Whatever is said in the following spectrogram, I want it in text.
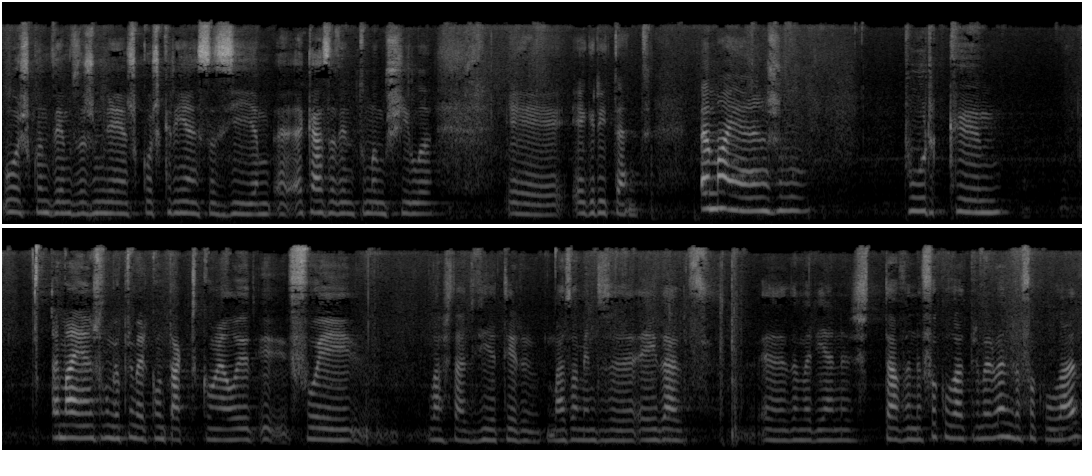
hoje quando vemos as mulheres com as crianças e a, a casa dentro de uma mochila é, é gritante. A Maya Angelou, porque a Maya Angelou, o meu primeiro contacto com ela eh, foi, lá está, devia ter mais ou menos a, a idade eh, da Mariana, estava na faculdade, primeiro ano da faculdade,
